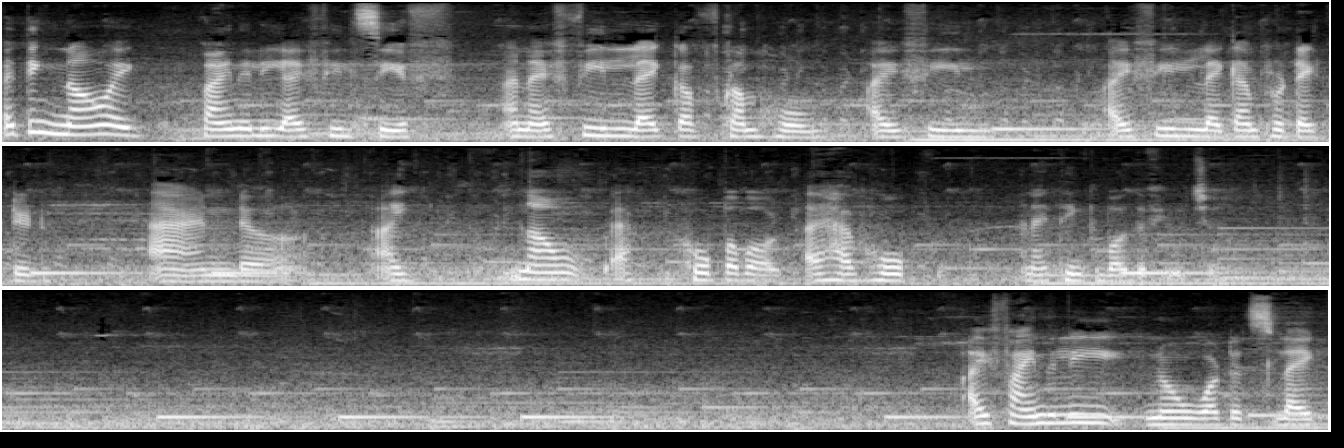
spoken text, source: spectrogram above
I think now I finally I feel safe and I feel like I've come home. I feel I feel like I'm protected and uh, I now hope about I have hope and I think about the future. I finally know what it's like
